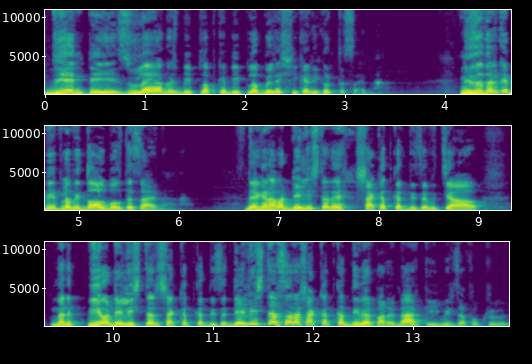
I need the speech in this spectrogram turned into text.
বিএনপি জুলাই, আগস্ট বিপ্লবকে বিপ্লব বলে স্বীকারই করতে চায় না। নিজেদেরকে বিপ্লবী দল বলতে চায় না। দেখেন আবার ডেলি স্টারে সাক্ষাৎকার দিছে, বুঝছাও? মানে পিও ডেলি স্টার সাক্ষাৎকার দিছে। ডেলি স্টার ছাড়া সাক্ষাৎকার দিবার পারে না আর কি মির্জা ফখরুল।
